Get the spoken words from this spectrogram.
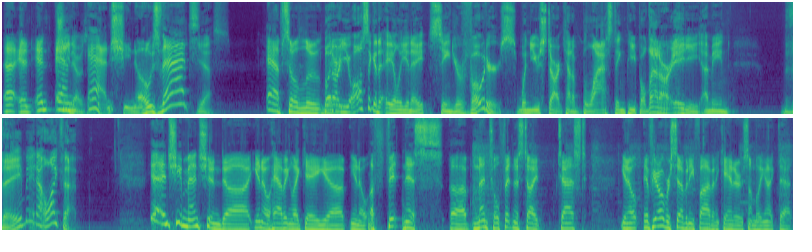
Uh, and and She and, knows that. and she knows that. Yes. Absolutely. But are you also going to alienate senior voters when you start kind of blasting people that are 80? I mean, they may not like that. Yeah, and she mentioned, uh, you know, having like a, uh, you know, a fitness, uh, mental fitness type test. You know, if you're over 75 in a candidate or something like that.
